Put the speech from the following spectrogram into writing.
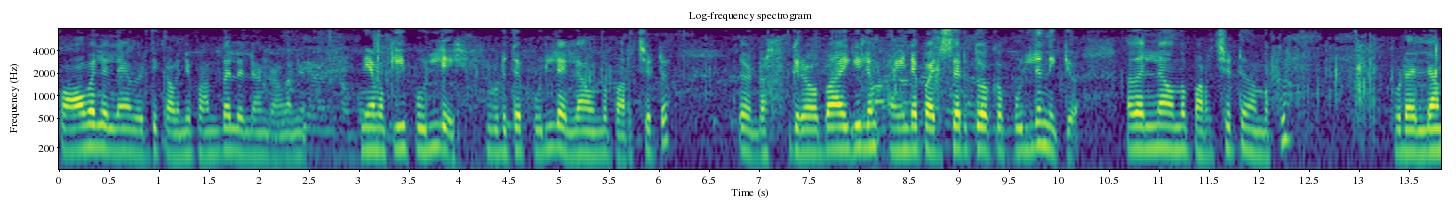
കോവലെല്ലാം വെട്ടിക്കളഞ്ഞു പന്തലെല്ലാം കളഞ്ഞു. ഇനി നമുക്ക് ഈ പുല്ലേ ഇവിടുത്തെ പുല്ലെല്ലാം ഒന്ന് പറിച്ചിട്ട് ഇതുണ്ടോ ഗ്രോ ബാഗിലും അതിന്റെ പരിസരത്തും ഒക്കെ പുല്ല് നിൽക്കുക. അതെല്ലാം ഒന്ന് പറിച്ചിട്ട് നമുക്ക് ഇവിടെ എല്ലാം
